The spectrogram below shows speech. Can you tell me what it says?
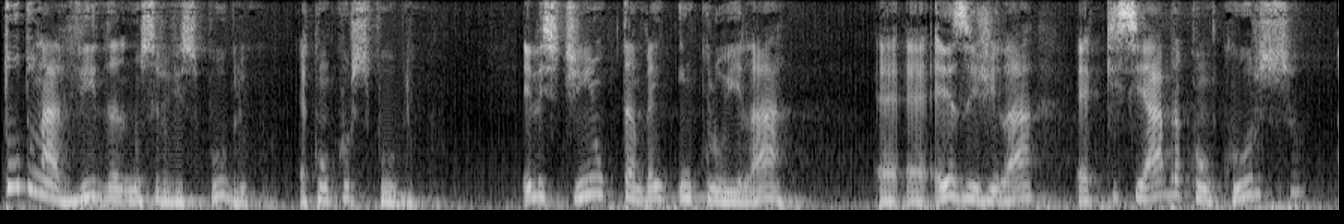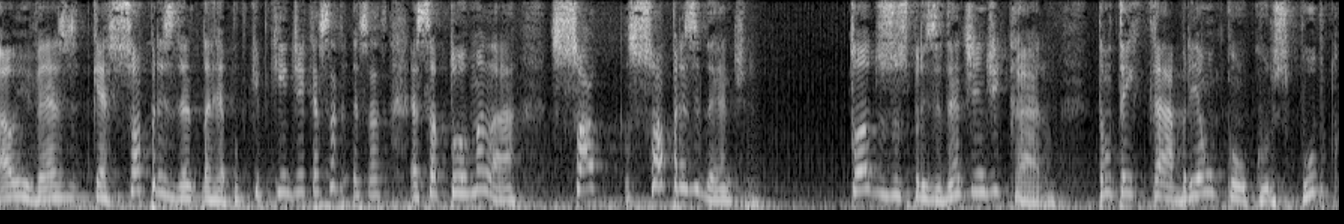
Tudo na vida, no serviço público, é concurso público. Eles tinham também incluir lá, é, é, exigir lá, é que se abra concurso ao invés que é só presidente da República, porque indica essa, essa, essa turma lá. Só, só presidente. Todos os presidentes indicaram. Então tem que abrir um concurso público,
